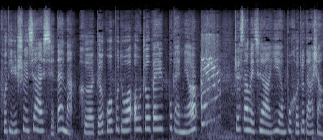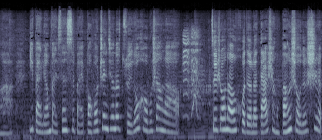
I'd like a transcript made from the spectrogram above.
菩提树下写代码和德国不夺欧洲杯不改名。这三位亲啊，一言不合就打赏啊，一百、两百、三四百，宝宝震惊的嘴都合不上了。最终呢，获得了打赏榜首的是，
